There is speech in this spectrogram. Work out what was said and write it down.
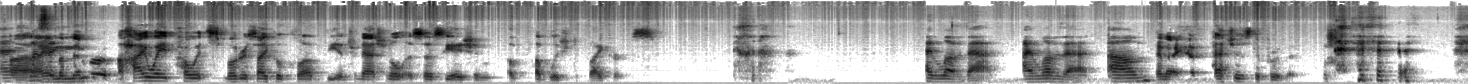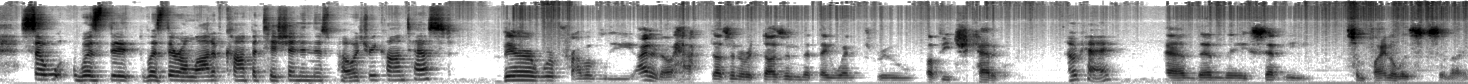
Uh, I am it- a member of the Highway Poets Motorcycle Club, the International Association of Published Bikers. I love that. I love that. Um, And I have patches to prove it. so was the was there a lot of competition in this poetry contest? There were probably, I don't know, half dozen or a dozen that they went through of each category. Okay. And then they sent me some finalists, and I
